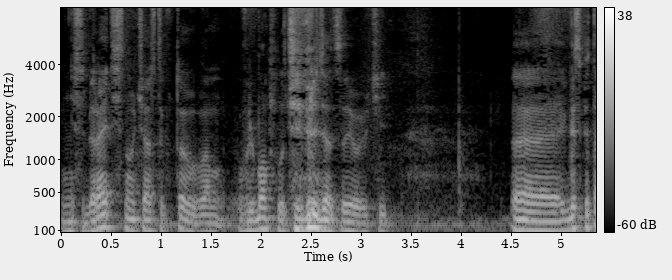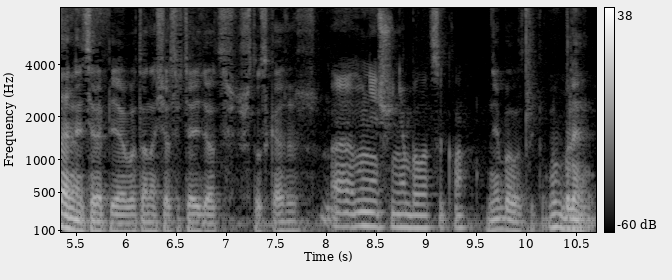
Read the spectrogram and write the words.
не собираетесь на участок, то вам в любом случае придется ее учить. Э, госпитальная терапия, вот она сейчас у тебя идет, что скажешь? Э, Мне еще не было цикла. Не было цикла? Ну, блин,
